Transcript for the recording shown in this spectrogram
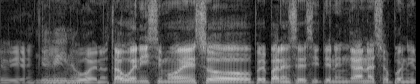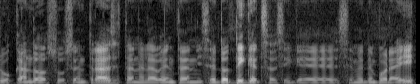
Qué bien, qué lindo. Bueno, está buenísimo eso. Prepárense si tienen ganas, ya pueden ir buscando sus entradas. Están a la venta en Niceto Tickets, así que se meten por ahí.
